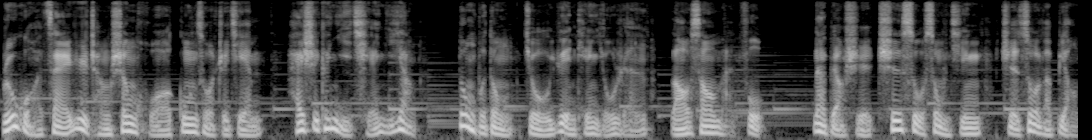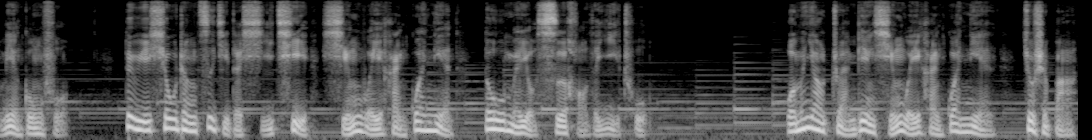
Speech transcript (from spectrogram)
如果在日常生活、工作之间，还是跟以前一样，动不动就怨天尤人、牢骚满腹，那表示吃素诵经只做了表面功夫，对于修正自己的习气、行为和观念。都没有丝毫的益处。我们要转变行为和观念，就是把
